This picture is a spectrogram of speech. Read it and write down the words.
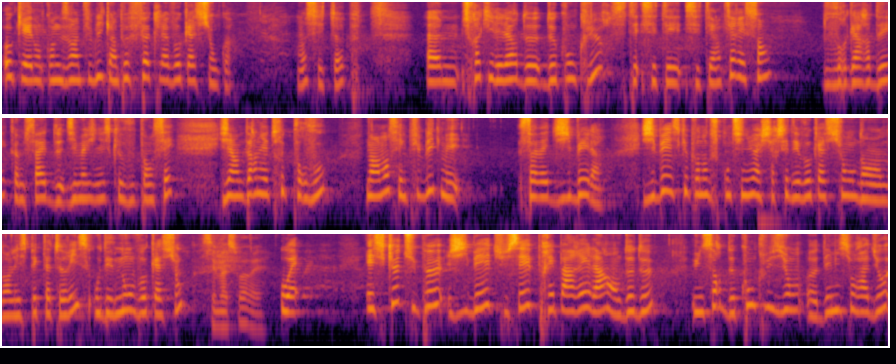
Ok, donc on est dans un public un peu fuck la vocation, quoi. Bon, c'est top. Euh, je crois qu'il est l'heure de, de conclure. C'était- intéressant de vous regarder comme ça et d'imaginer ce que vous pensez. J'ai un dernier truc pour vous. Normalement, c'est le public, mais ça va être JB là. JB, est-ce que pendant que je continue à chercher des vocations dans, dans les spectatrices ou des non-vocations, C'est ma soirée. Ouais. Est-ce que tu peux, JB, tu sais, préparer là en 2-2 une sorte de conclusion euh, d'émission radio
